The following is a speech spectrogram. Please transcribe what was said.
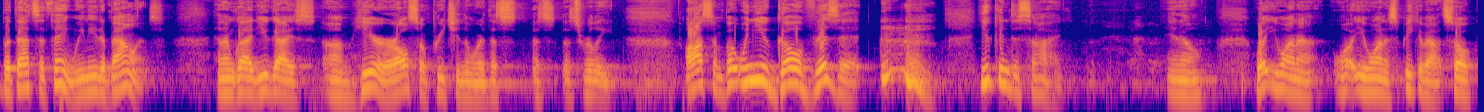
but that's the thing. We need a balance. And I'm glad you guys um, here are also preaching the word. That's, that's, that's really awesome. But when you go visit, you can decide, you know, what you want to what you want to speak about. So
